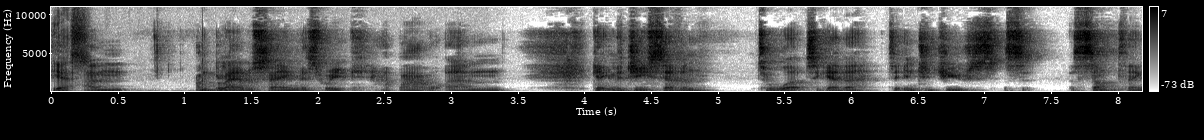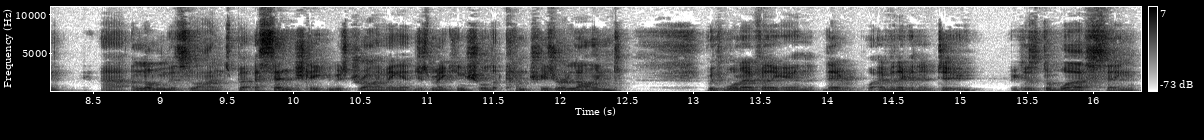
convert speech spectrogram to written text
Yes. Um, and Blair was saying this week about um, getting the G7 to work together to introduce something uh, along this lines, but essentially he was driving it, just making sure that countries are aligned with whatever they're going they're whatever they're going to do. Because the worst thing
